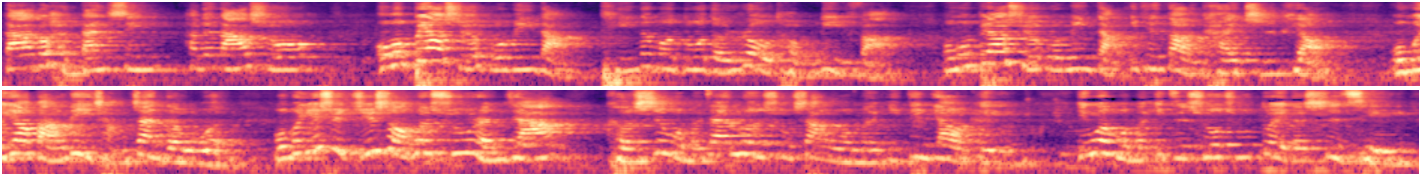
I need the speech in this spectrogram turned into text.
大家都很担心。他跟大家说，我们不要学国民党提那么多的肉统立法，我们不要学国民党一天到晚开支票，我们要把立场站得稳。我们也许举手会输人家，可是我们在论述上，我们一定要赢。因为我们一直说出对的事情，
